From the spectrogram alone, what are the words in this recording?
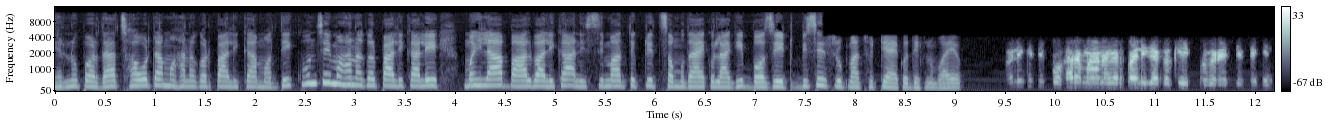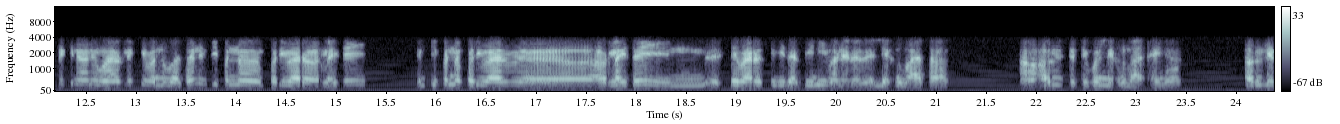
हेर्नुपर्दा छवटा महानगरपालिका मध्ये कुन चाहिँ महानगरपालिकाले महिला बालबालिका अनि सीमान्तकृत समुदायको लागि बजेट विशेष रूपमा छुट्याएको देख्नुभयो? अलिकति पोखरा महानगरपालिकाको केही प्रोग्रेसिभ देखिन्छ किनभने उहाँहरूले के भन्नुभएको छ भने विपन्न परिवारहरूलाई चाहिँ विपन्न परिवारहरूलाई चाहिँ सेवा र सुविधा दिने भनेर लेख्नु भएको छ अरू त्यति पनि लेख्नु भएको छैन अरूले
